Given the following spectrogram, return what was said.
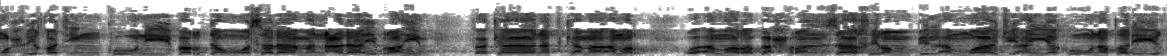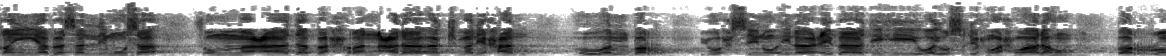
محرقة كوني بردا وسلاما على إبراهيم. فكانت كما أمر وأمر بحرا زاخرا بالأمواج أن يكون طريقا يبسا لموسى ثم عاد بحرا على أكمل حال. هو البر يحسن إلى عباده ويصلح أحوالهم. بر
